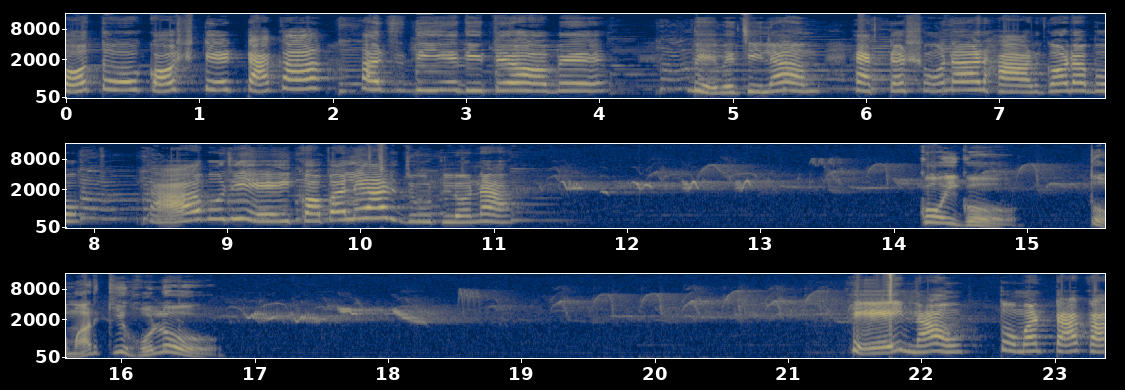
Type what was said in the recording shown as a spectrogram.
কত কষ্টের টাকা আজ দিয়ে দিতে হবে। ভেবেছিলাম একটা সোনার হার গড়াবো তা বুঝি এই কপালে আর জুটলো না। কই গো তোমার কি হলো? এই নাও তোমার টাকা।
